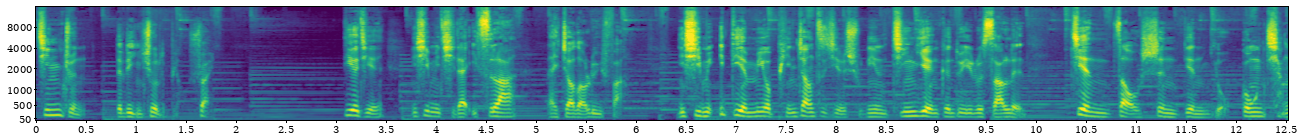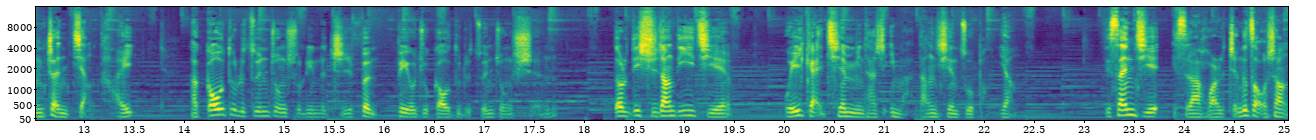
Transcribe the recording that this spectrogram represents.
精准的领袖的表率。第二节，尼希米期待以斯拉来教导律法。尼希米一点没有屏障自己的属灵的经验，跟对耶路撒冷建造圣殿有功，强占讲台。他高度的尊重属灵的职分，背后就高度的尊重神。到了第十章第一节，悔改签名，他是一马当先做榜样。第三节，以斯拉花了整个早上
